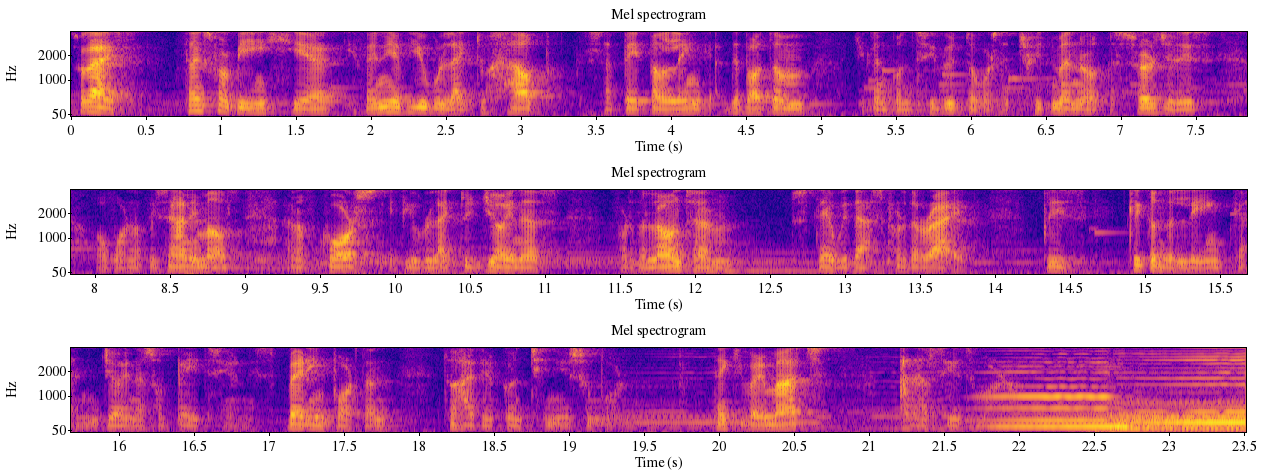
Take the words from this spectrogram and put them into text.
So, guys, thanks for being here. If any of you would like to help, there's a PayPal link at the bottom. You can contribute towards the treatment or the surgeries of one of these animals. And of course, if you would like to join us for the long term, to stay with us for the ride, please click on the link and join us on Patreon. It's very important to have your continued support. Thank you very much, and I'll see you tomorrow.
